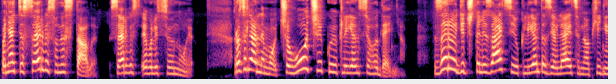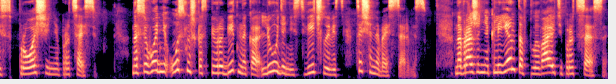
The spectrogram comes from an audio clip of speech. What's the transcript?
Поняття сервісу не стале, сервіс еволюціонує. Розглянемо, чого очікує клієнт сьогодення. З діджиталізації у клієнта з'являється необхідність спрощення процесів. На сьогодні усмішка співробітника, людяність, вічливість це ще не весь сервіс. На враження клієнта впливають і процеси.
